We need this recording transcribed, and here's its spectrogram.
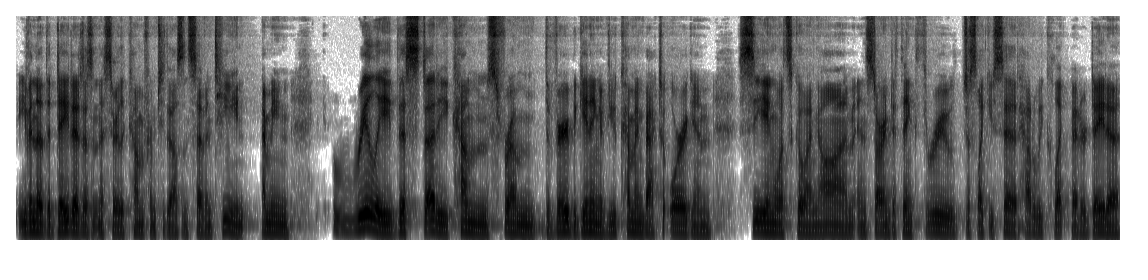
even though the data doesn't necessarily come from 2017 i mean really this study comes from the very beginning of you coming back to oregon seeing what's going on and starting to think through just like you said how do we collect better data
